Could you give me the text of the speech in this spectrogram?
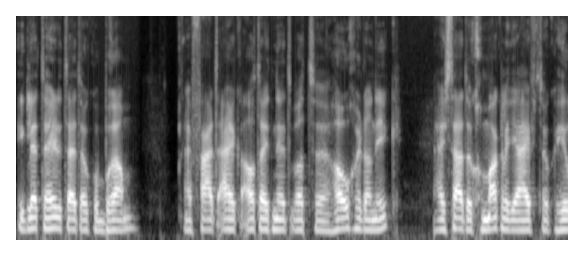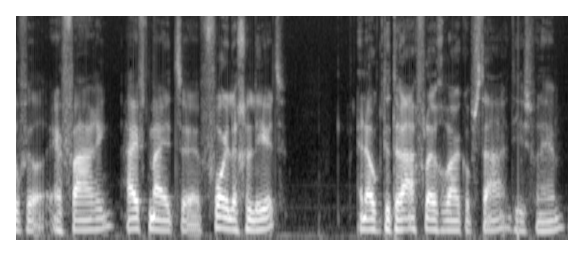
Ik let de hele tijd ook op Bram. Hij vaart eigenlijk altijd net wat uh, hoger dan ik. Hij staat ook gemakkelijk. Hij heeft ook heel veel ervaring. Hij heeft mij het uh, foilen geleerd. En ook de draagvleugel waar ik op sta, die is van hem.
